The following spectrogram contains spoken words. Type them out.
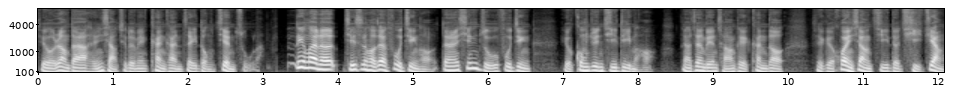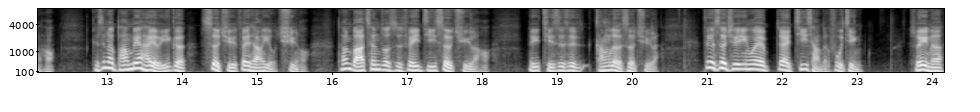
就让大家很想去那边看看这一栋建筑了。另外呢，其实哈在附近哈，当然新竹附近有空军基地嘛哈，那这边常常可以看到这个幻象机的起降哈。可是呢，旁边还有一个社区非常有趣哈，他们把它称作是飞机社区了哈。那其实是康乐社区了。这个社区因为在机场的附近，所以呢，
